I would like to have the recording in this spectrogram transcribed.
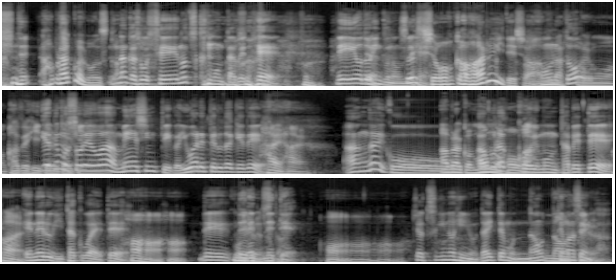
ね脂っこいもんですか？なんかそう精のつくもん食べて で栄養ドリンク飲んそれで消化悪いでしょ。あ脂っこい本当もん風邪ひいいてる時に。やでもそれは迷信っていうか言われてるだけで、はいはい案外こう脂っこいもんっこいもん食べて、はい。エネルギー蓄えて、はあ、はあはあ。で寝寝て。はあはあじゃあ次の日には大体もう治ってませんが。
